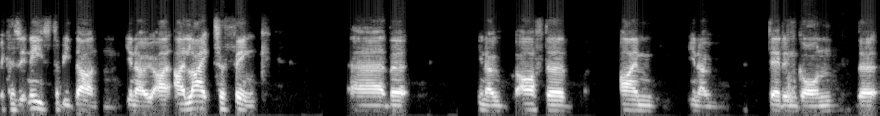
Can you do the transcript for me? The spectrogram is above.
because it needs to be done. You know i, I like to think uh, that you know after i'm you know dead and gone that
